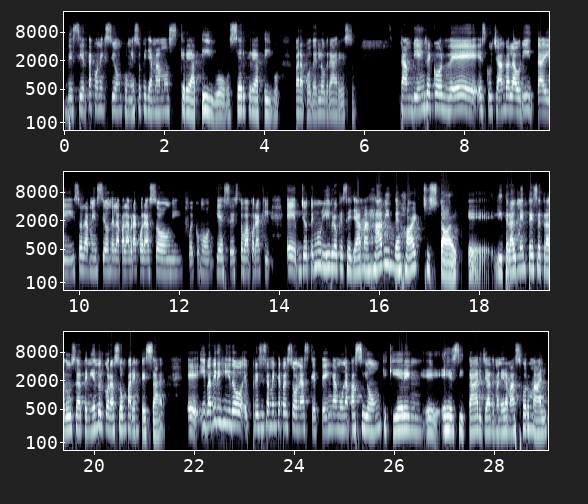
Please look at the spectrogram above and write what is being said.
de, cierta conexión con eso que llamamos creativo o ser creativo para poder lograr eso. También recordé escuchando a Laurita y hizo la mención de la palabra corazón y fue como, yes, esto va por aquí. Eh, yo tengo un libro que se llama Having the Heart to Start. Eh, literalmente se traduce a teniendo el corazón para empezar. Eh, y va dirigido precisamente a personas que tengan una pasión, que quieren ejercitar ya de manera más formal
